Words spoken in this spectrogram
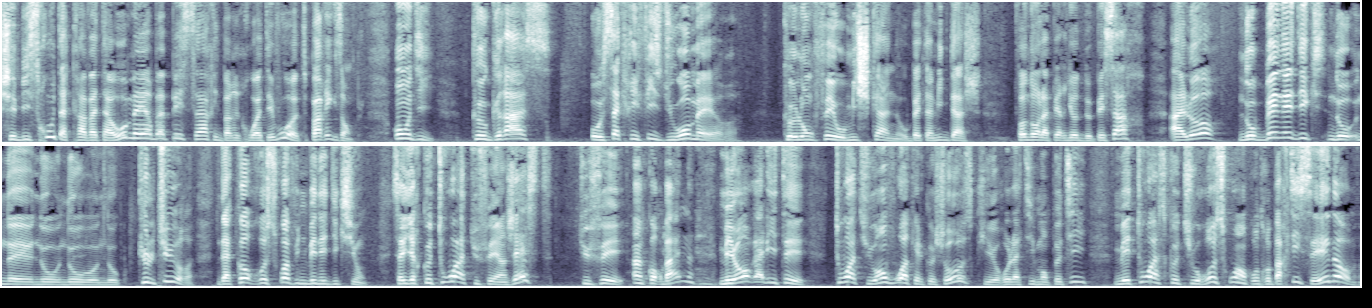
chez Bisrout, Akravata Omer, Bapesar, Par exemple, on dit que grâce au sacrifice du Homer que l'on fait au Mishkan, au Bet Amikdash, pendant la période de Pessah, alors nos, cultures, d'accord, reçoivent une bénédiction. Ça veut dire que toi, tu fais un geste, tu fais un korban, mais en réalité, toi, tu envoies quelque chose qui est relativement petit, mais toi, ce que tu reçois en contrepartie, c'est énorme,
